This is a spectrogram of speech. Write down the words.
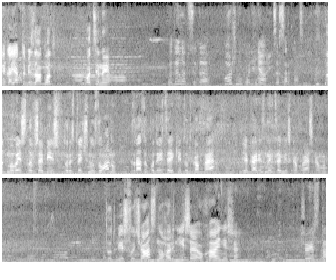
Віка, як тобі заклад? Оціни. Ходила б сюди. Кожного дня. Це сарказм. Тут ми вийшли вже більш в туристичну зону. Зразу подивіться, які тут кафе, яка різниця між кафешками. Тут більш сучасно, гарніше, охайніше, чисто.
